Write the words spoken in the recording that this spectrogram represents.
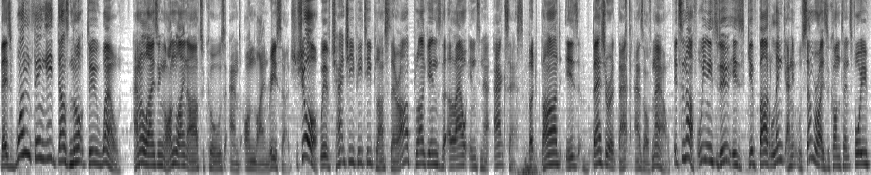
there's one thing it does not do well, analyzing online articles and online research. Sure, with ChatGPT Plus, there are plugins that allow internet access, but Bard is better at that as of now. It's enough. All you need to do is give Bard a link and it will summarize the contents for you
